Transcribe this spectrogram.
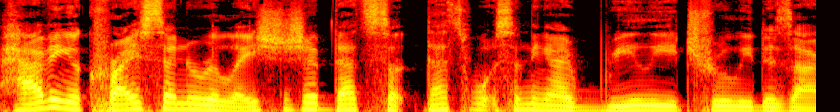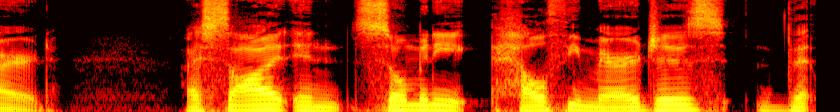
having a Christ-centered relationship that's that's what something I really truly desired. I saw it in so many healthy marriages that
